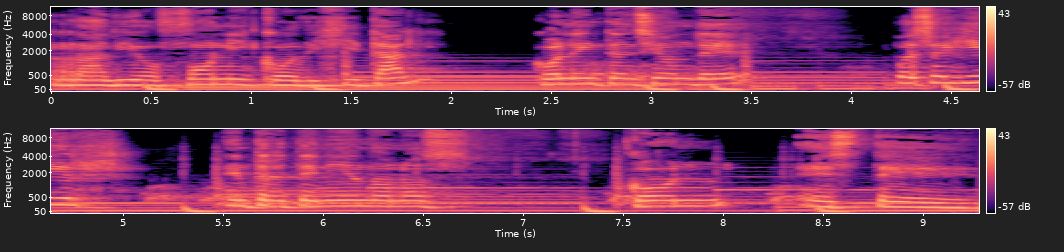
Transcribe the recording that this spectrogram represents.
radiofónico digital con la intención de pues seguir entreteniéndonos con este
